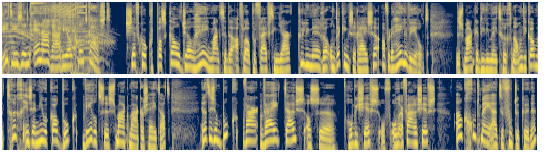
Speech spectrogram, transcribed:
Dit is een NH Radio podcast. Chefkok Pascal Jalhé maakte de afgelopen 15 jaar culinaire ontdekkingsreizen over de hele wereld. De smaken die hij mee terugnam, die komen terug in zijn nieuwe kookboek. Wereldse Smaakmakers heet dat. En dat is een boek waar wij thuis als uh, hobbychefs of onervaren chefs ook goed mee uit de voeten kunnen.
